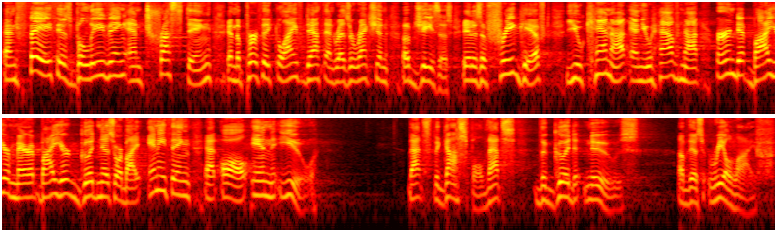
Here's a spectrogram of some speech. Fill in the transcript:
And faith is believing and trusting in the perfect life, death, and resurrection of Jesus. It is a free gift. You cannot and you have not earned it by your merit, by your goodness, or by anything at all in you. That's the gospel. That's the good news of this real life.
